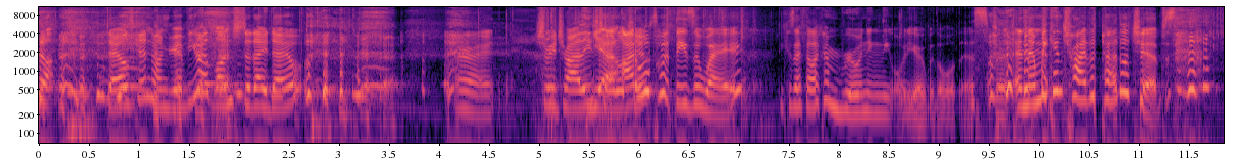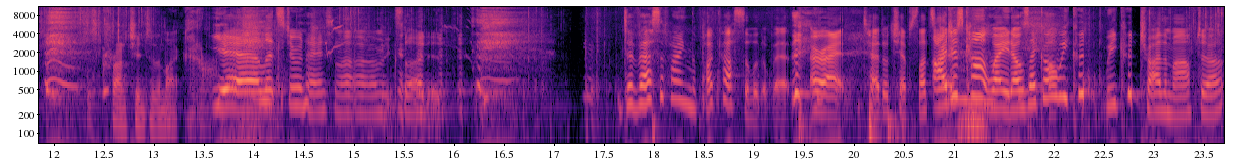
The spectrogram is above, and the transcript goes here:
no. Dale's getting hungry. Have you had lunch today, Dale? Alright. Should we try these Yeah, turtle I will put these away because I feel like I'm ruining the audio with all this. But, and then we can try the turtle chips. Just crunch into the mic. yeah, let's do an ASMR. I'm excited. Diversifying the podcast a little bit. Alright, turtle chips, let's I go. just can't wait. I was like, oh, we could we could try them after.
